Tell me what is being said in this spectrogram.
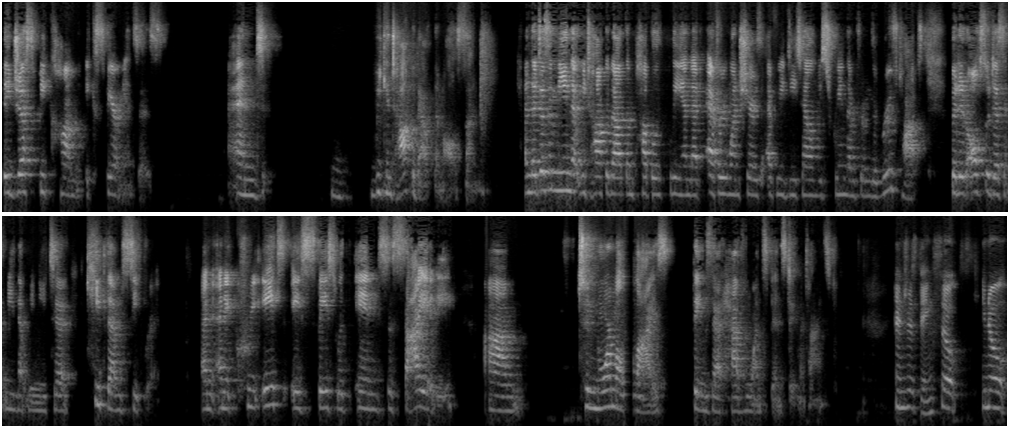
They just become experiences. And we can talk about them all of a sudden and that doesn't mean that we talk about them publicly and that everyone shares every detail and we screen them from the rooftops, but it also doesn't mean that we need to keep them secret. And, and it creates a space within society um, to normalize things that have once been stigmatized. Interesting. So, you know,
